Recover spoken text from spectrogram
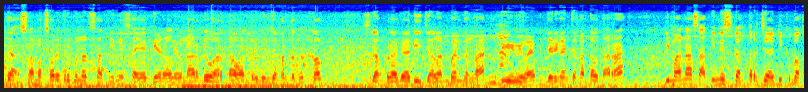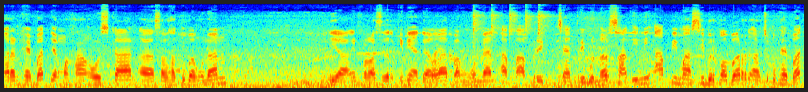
Ya, selamat sore Tribuners. Saat ini saya Gera Leonardo, wartawan tribunjakarta.com sedang berada di Jalan Bandengan di wilayah Penjaringan Jakarta Utara di mana saat ini sedang terjadi kebakaran hebat yang menghanguskan uh, salah satu bangunan yang informasi terkini adalah bangunan uh, pabrik cat Tribuners. Saat ini api masih berkobar uh, cukup hebat.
